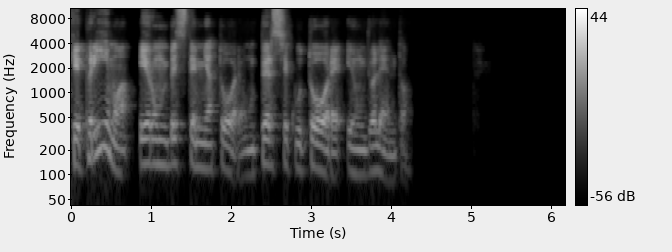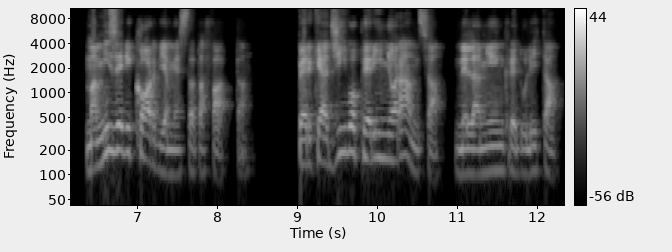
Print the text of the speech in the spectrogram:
che prima ero un bestemmiatore, un persecutore e un violento. Ma misericordia mi è stata fatta, perché agivo per ignoranza nella mia incredulità.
